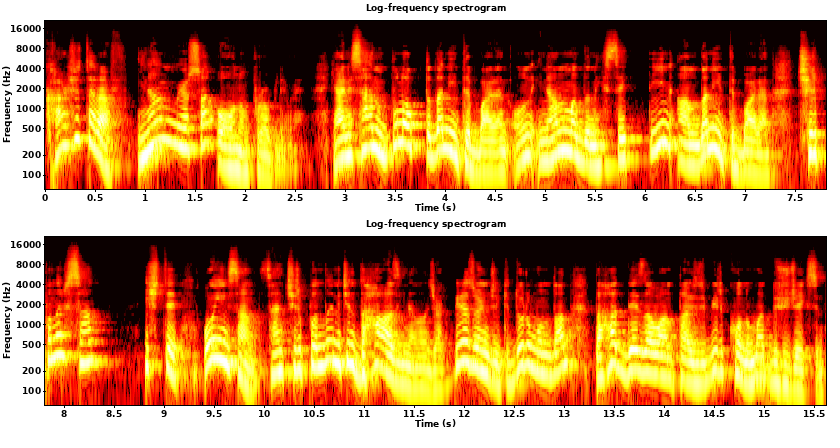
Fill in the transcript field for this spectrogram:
Karşı taraf inanmıyorsa o onun problemi. Yani sen bu noktadan itibaren onun inanmadığını hissettiğin andan itibaren çırpınırsan işte o insan sen çırpındığın için daha az inanacak. Biraz önceki durumundan daha dezavantajlı bir konuma düşeceksin.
